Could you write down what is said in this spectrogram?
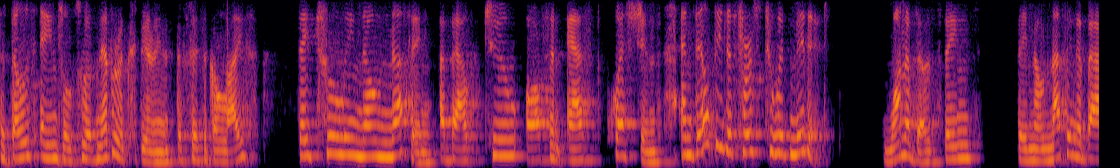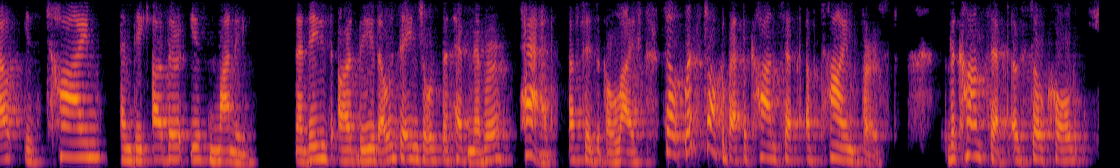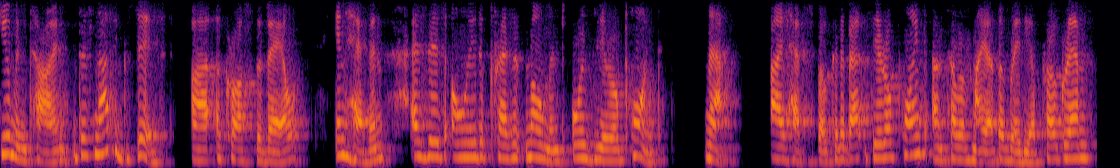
that those angels who have never experienced the physical life, they truly know nothing about two often asked questions, and they'll be the first to admit it. One of those things they know nothing about is time, and the other is money. Now, these are the those angels that have never had a physical life. So let's talk about the concept of time first. The concept of so-called human time does not exist uh, across the veil in heaven, as there's only the present moment or zero point. Now, I have spoken about zero point on some of my other radio programs,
